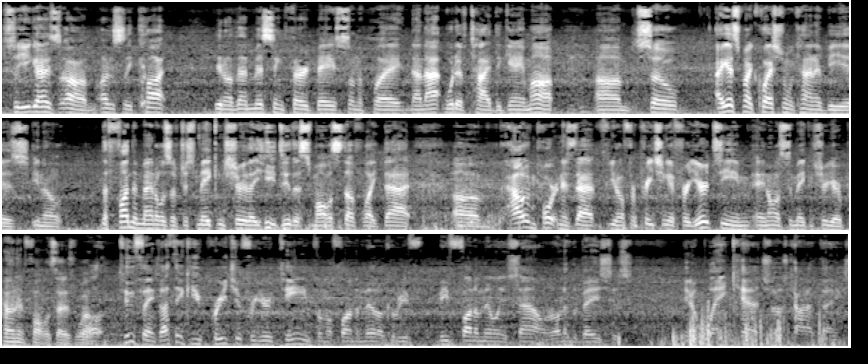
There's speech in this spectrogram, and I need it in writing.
So you guys um, obviously caught, you know, them missing third base on the play. Now that would have tied the game up. Mm -hmm. um, so I guess my question would kind of be is, you know, the fundamentals of just making sure that you do the small stuff like that. Um, how important is that, you know, for preaching it for your team and also making sure your opponent follows that as well? well two things. I think you preach it for your team from a fundamental, could be, be fundamentally sound, running the bases, you know, playing catch, those kind of things.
